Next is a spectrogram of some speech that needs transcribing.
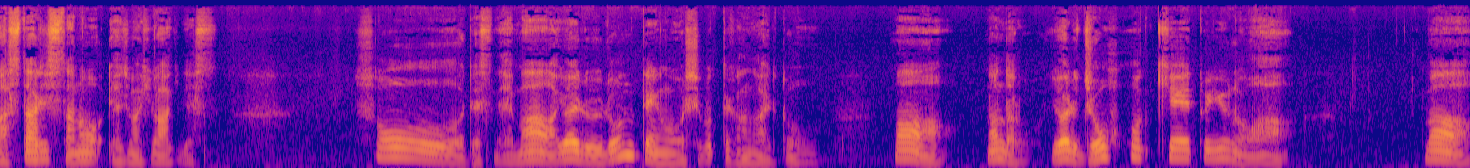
アスタリスタの矢島弘明です。そうですね。まあ、いわゆる論点を絞って考えると、まあ、なんだろう。いわゆる情報系というのは、ま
